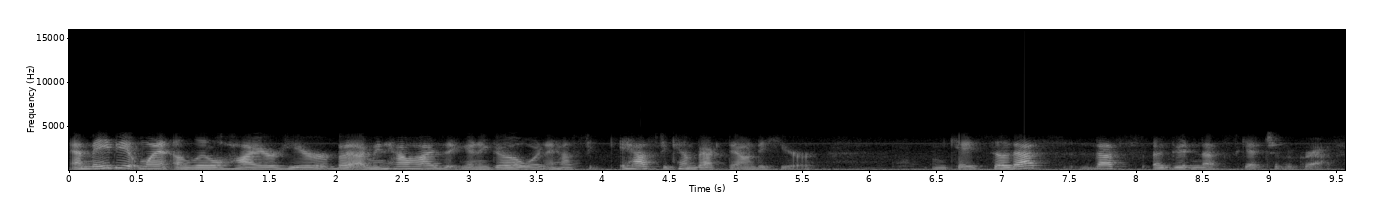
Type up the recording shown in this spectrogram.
And maybe it went a little higher here, but I mean how high is it going to go when it has to it has to come back down to here. Okay, so that's that's a good enough sketch of a graph.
